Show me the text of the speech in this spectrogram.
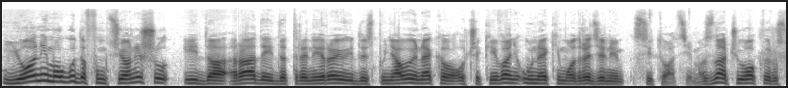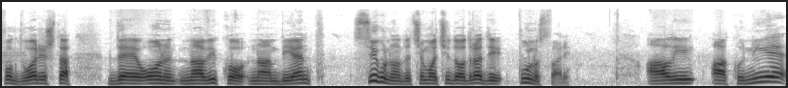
i oni mogu da funkcionišu i da rade i da treniraju i da ispunjavaju neka očekivanja u nekim određenim situacijama. Znači u okviru svog dvorišta gde je on naviko na ambijent, sigurno da će moći da odradi puno stvari. Ali ako nije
